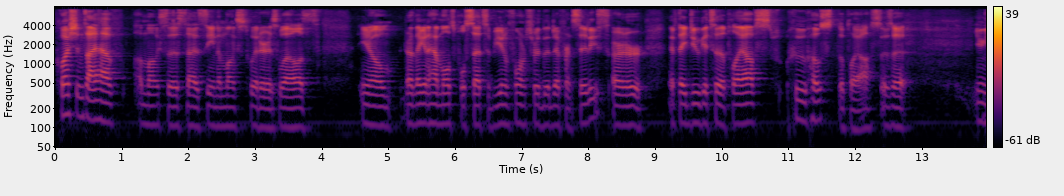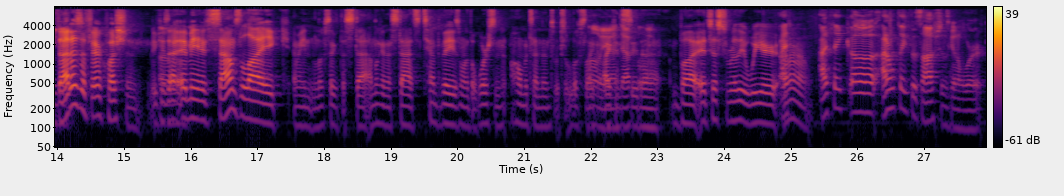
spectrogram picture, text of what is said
questions I have amongst this that I've seen amongst Twitter as well is, you know, are they gonna have multiple sets of uniforms for the different cities, or if they do get to the playoffs, who hosts the playoffs? Is it? You That is a fair question because I, I Um, mean it sounds like I mean it looks like the stat I'm looking at the stats Tampa Bay is one of the worst in home attendance which it looks like Oh, I can definitely. see that but it's just really weird I, don't know I think uh I don't think this option's gonna work.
